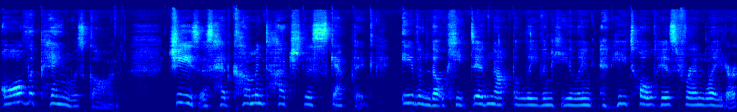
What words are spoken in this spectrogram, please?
all the pain was gone. Jesus had come and touched this skeptic, even though he did not believe in healing, and he told his friend later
